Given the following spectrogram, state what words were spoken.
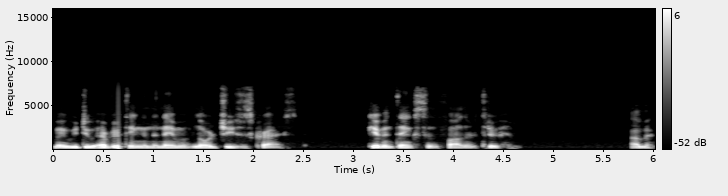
may we do everything in the name of Lord Jesus Christ, giving thanks to the Father through him. Amen.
